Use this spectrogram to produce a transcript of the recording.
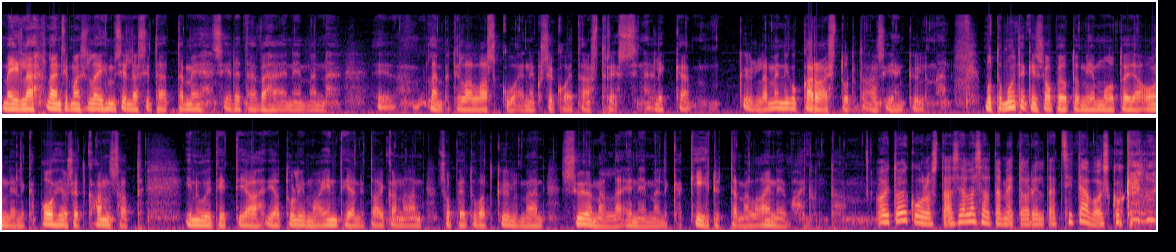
meillä länsimaisilla ihmisillä sitä, että me siedetään vähän enemmän eh, lämpötilan laskua ennen kuin se koetaan stressinä. Eli kyllä me niin karaistutaan siihen kylmään. Mutta muitakin sopeutumien muotoja on, eli pohjoiset kansat, inuitit ja, ja tulimaa intianit aikanaan sopeutuvat kylmään syömällä enemmän, eli kiihdyttämällä aineenvaihduntaa. Oi, toi kuulostaa sellaiselta metodilta, että sitä voisi kokeilla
